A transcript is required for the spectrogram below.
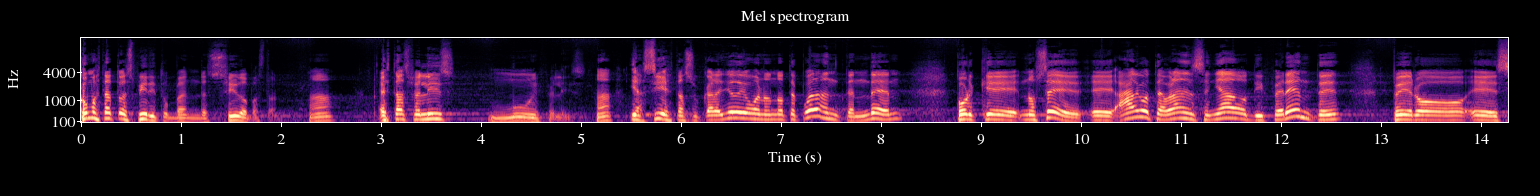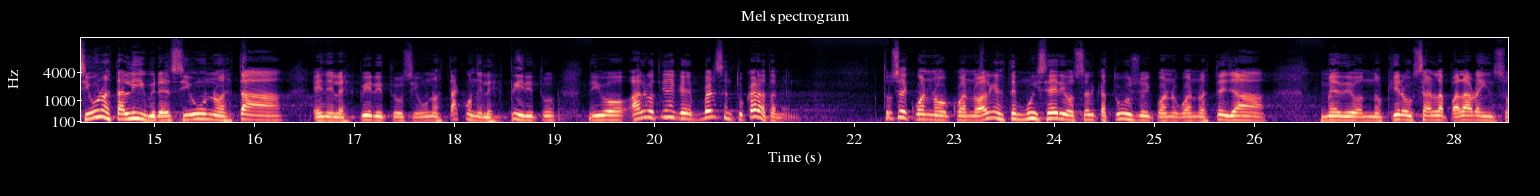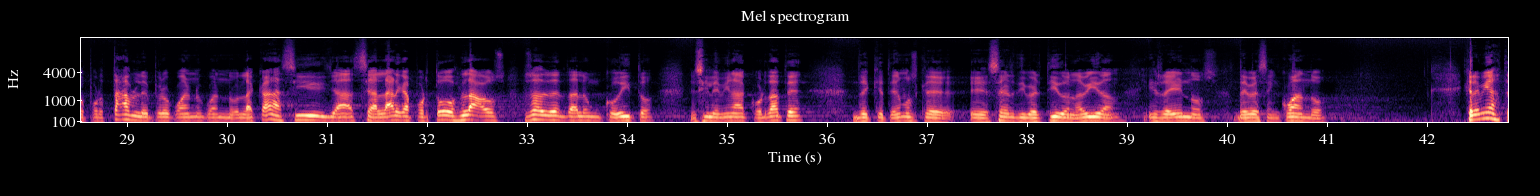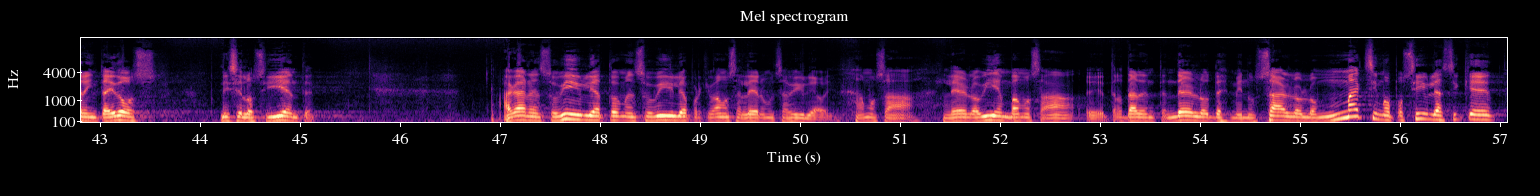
¿Cómo está tu espíritu? Bendecido, pastor. ¿Ah? ¿Estás feliz? Muy feliz. ¿Ah? Y así está su cara. Yo digo, bueno, no te puedo entender porque, no sé, eh, algo te habrán enseñado diferente, pero eh, si uno está libre, si uno está en el espíritu, si uno está con el espíritu, digo, algo tiene que verse en tu cara también. Entonces, cuando, cuando alguien esté muy serio cerca tuyo y cuando, cuando esté ya medio, no quiero usar la palabra insoportable, pero cuando, cuando la cara así ya se alarga por todos lados, o sea, darle un codito y decirle, mira, acordate de que tenemos que eh, ser divertidos en la vida y reírnos de vez en cuando. Jeremías 32 dice lo siguiente. Agarren su Biblia, tomen su Biblia, porque vamos a leer mucha Biblia hoy. Vamos a leerlo bien, vamos a eh, tratar de entenderlo, desmenuzarlo lo máximo posible. Así que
